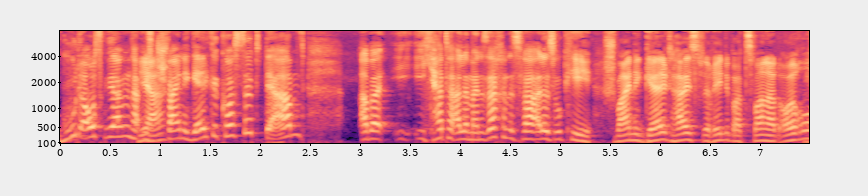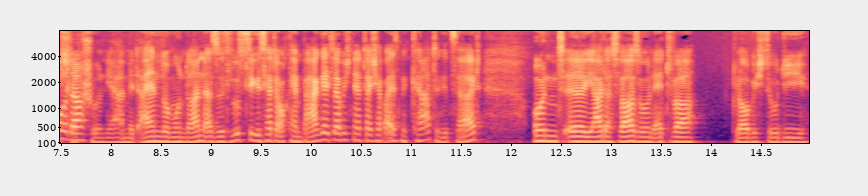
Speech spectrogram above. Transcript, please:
gut ausgegangen, hat Ja. mich ein Schweinegeld gekostet, der Abend. Aber ich hatte alle meine Sachen, es war alles okay. Schweinegeld heißt, wir reden über 200 Euro Ich oder? schon, ja, mit allem drum und dran. Also das Lustige ist, ich hatte auch kein Bargeld, glaube ich, in der Tasche. Ich habe alles mit Karte gezahlt. Und äh, ja, das war so in etwa, glaube ich, so die,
